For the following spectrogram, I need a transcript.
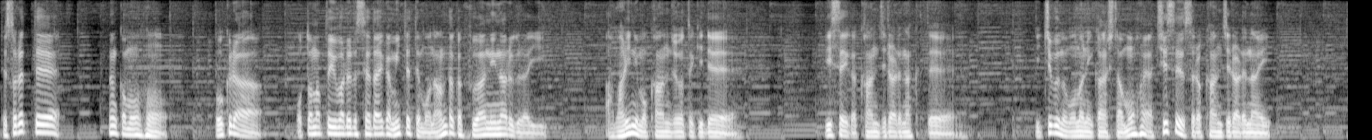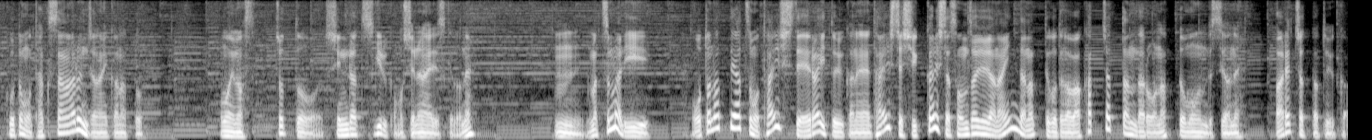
でそれってなんかもう僕ら大人と言われる世代が見ててもなんだか不安になるぐらいあまりにも感情的で理性が感じられなくて一部のものに関してはもはや知性すら感じられないこともたくさんあるんじゃないかなと思います。ちょっと辛辣すぎるかもしれないですけどね。うん。まあ、つまり大人ってやつも大して偉いというかね大してしっかりした存在じゃないんだなってことが分かっちゃったんだろうなって思うんですよね。バレちゃったというか。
